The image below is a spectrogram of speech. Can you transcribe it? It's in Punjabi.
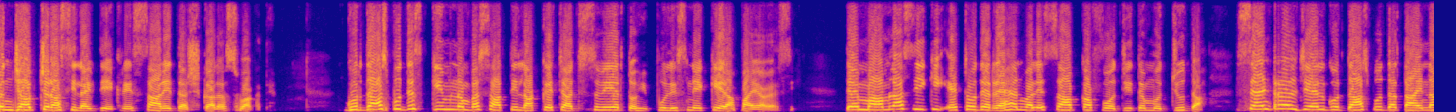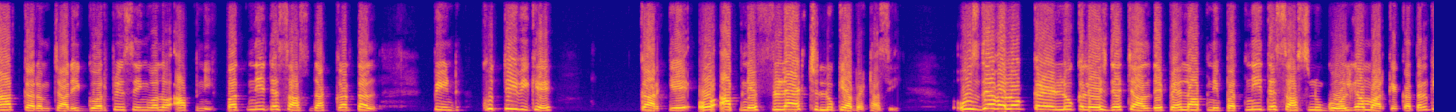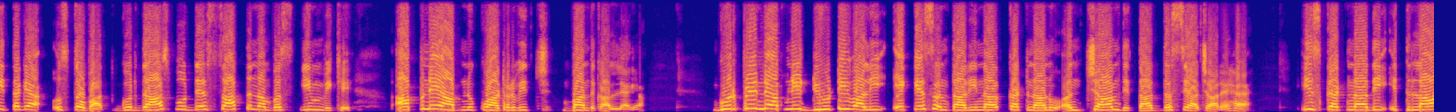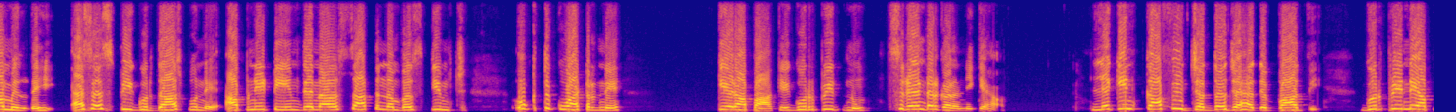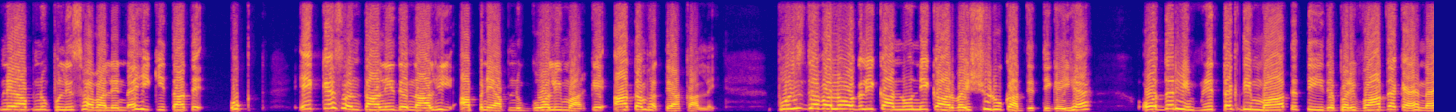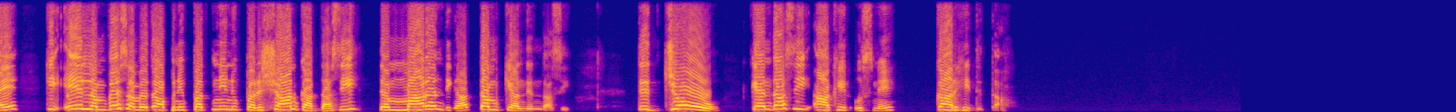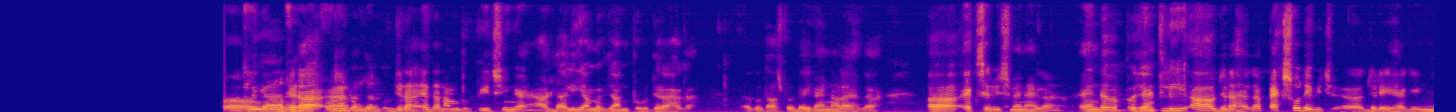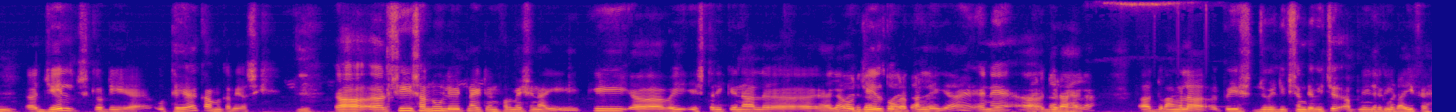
ਪੰਜਾਬ 84 ਲਾਈਵ ਦੇਖ ਰਹੇ ਸਾਰੇ ਦਰਸ਼ਕਾਂ ਦਾ ਸਵਾਗਤ ਹੈ। ਗੁਰਦਾਸਪੁਰ ਦੇ ਸਕੀਮ ਨੰਬਰ 7 ਇਲਾਕੇ 'ਚ ਅੱਜ ਸਵੇਰ ਤੋਂ ਹੀ ਪੁਲਿਸ ਨੇ ਘੇਰਾ ਪਾਇਆ ਹੋਇਆ ਸੀ ਤੇ ਮਾਮਲਾ ਸੀ ਕਿ ਇੱਥੋਂ ਦੇ ਰਹਿਣ ਵਾਲੇ ਸਾਬਕਾ ਫੌਜੀ ਤੇ ਮੌਜੂਦਾ ਸੈਂਟਰਲ ਜੇਲ੍ਹ ਗੁਰਦਾਸਪੁਰ ਦਾ ਤਾਇਨਾਤ ਕਰਮਚਾਰੀ ਗੁਰਪ੍ਰੀਤ ਸਿੰਘ ਵੱਲੋਂ ਆਪਣੀ ਪਤਨੀ ਤੇ ਸੱਸ ਦਾ ਕਤਲ ਪਿੰਡ ਖੁੱਤੀ ਵਿਖੇ ਕਰਕੇ ਉਹ ਆਪਣੇ ਫਲੈਟ 'ਚ ਲੁਕਿਆ ਬੈਠਾ ਸੀ। ਉਸ ਦੇ ਵੱਲੋਂ ਘਰੇਲੂ ਕਲੇਸ਼ ਦੇ ਚੱਲਦੇ ਪਹਿਲਾਂ ਆਪਣੀ ਪਤਨੀ ਤੇ ਸੱਸ ਨੂੰ ਗੋਲੀਆਂ ਮਾਰ ਕੇ ਕਤਲ ਕੀਤਾ ਗਿਆ। ਉਸ ਤੋਂ ਬਾਅਦ ਗੁਰਦਾਸਪੁਰ ਦੇ 7 ਨੰਬਰ ਸਕੀਮ ਵਿਖੇ ਆਪਣੇ ਆਪ ਨੂੰ ਕੁਆਟਰ ਵਿੱਚ ਬੰਦ ਕਰ ਲਿਆ ਗਿਆ। ਗੁਰਪ੍ਰੀਤ ਨੇ ਆਪਣੀ ਡਿਊਟੀ ਵਾਲੀ AK47 ਨਾਲ ਘਟਨਾ ਨੂੰ ਅੰਜਾਮ ਦਿੱਤਾ ਦੱਸਿਆ ਜਾ ਰਿਹਾ ਹੈ। ਇਸ ਘਟਨਾ ਦੀ ਇਤਲਾਹ ਮਿਲਦੇ ਹੀ ਐਸਐਸਪੀ ਗੁਰਦਾਸਪੁਰ ਨੇ ਆਪਣੀ ਟੀਮ ਦੇ ਨਾਲ 7 ਨੰਬਰ ਸਕੀਮ 'ਚ ਉਕਤ ਕੁਆਟਰ ਨੇ ਘੇਰਾ ਪਾ ਕੇ ਗੁਰਪ੍ਰੀਤ ਨੂੰ ਸਰੈਂਡਰ ਕਰਨ ਲਈ ਕਿਹਾ। ਲੇਕਿਨ ਕਾਫੀ ਜਹਿਦ ਦੇ ਬਾਅਦ ਵੀ ਗੁਰਪ੍ਰੀਤ ਨੇ ਆਪਣੇ ਆਪ ਨੂੰ ਪੁਲਿਸ ਹਵਾਲੇ ਨਹੀਂ ਕੀਤਾ ਤੇ ਉਕਤ AK47 ਦੇ ਨਾਲ ਹੀ ਆਪਣੇ ਆਪ ਨੂੰ ਗੋਲੀ ਮਾਰ ਕੇ ਆਤਮ ਹੱਤਿਆ ਕਰ ਲਈ। ਪੁਲਿਸ ਦੇ ਵੱਲੋਂ ਅਗਲੀ ਕਾਨੂੰਨੀ ਕਾਰਵਾਈ ਸ਼ੁਰੂ ਕਰ ਦਿੱਤੀ ਗਈ ਹੈ। ਉਧਰ ਹੀ ਮ੍ਰਿਤਕ ਦੀ ਮਾਂ ਤੇ ਧੀ ਦੇ ਪਰਿਵਾਰ ਦਾ ਕਹਿਣਾ ਹੈ ਕਿ ਇਹ ਲੰਬੇ ਸਮੇਂ ਤੋਂ ਆਪਣੀ ਪਤਨੀ ਨੂੰ ਪਰੇਸ਼ਾਨ ਕਰਦਾ ਸੀ ਤੇ ਮਾਰਨ ਦੀਆਂ ਧਮਕੀਆਂ ਦਿੰਦਾ ਸੀ। ਤੇ ਜੋ ਕਹਿੰਦਾ ਸੀ, ਆਖਿਰ ਉਸਨੇ ਕਰ ਹੀ ਦਿੱਤਾ। ਜਿਹੜਾ ਜਿਹੜਾ ਇਹਦਾ ਨਾਮ ਗੁਰਪ੍ਰੀਤ ਸਿੰਘ ਹੈ ਆ ਡਾਲੀਆ ਮਿਰਜਾਨਪੁਰ ਜਿਹੜਾ ਹੈਗਾ ਗੁਰਦਾਸਪੁਰ ਦਾ ਹੀ ਰਹਿਣ ਵਾਲਾ ਹੈਗਾ ਐਕਸ ਸਰਵਿਸਮੈਨ ਹੈਗਾ ਐਂਡ ਪ੍ਰੈਜ਼ੈਂਟਲੀ ਆ ਜਿਹੜਾ ਹੈਗਾ ਪੈਕਸੋ ਦੇ ਵਿੱਚ ਜਿਹੜੀ ਹੈਗੀ ਜੇਲ ਸਿਕਿਉਰਿਟੀ ਹੈ ਉੱਥੇ ਹੈ ਕੰਮ ਕਰ ਰਿਹਾ ਸੀ। ਅਸੀਂ ਸਾਨੂੰ ਲੇਟ ਨਾਈਟ ਇਨਫੋਰਮੇਸ਼ਨ ਆਈ ਕਿ ਬਈ ਇਸ ਤਰੀਕੇ ਨਾਲ ਹੈਗਾ ਉਹ ਜੇਲ੍ਹ ਤੋਂ ਵੈਪਨ ਲੈ ਗਿਆ ਇਹਨੇ ਜਿਹੜਾ ਹੈਗਾ ਦਵਾਂਗਲਾ ਪੀਸ ਜੁਰਿਡਿਕਸ਼ਨ ਦੇ ਵਿੱਚ ਆਪਣੀ ਜਿਹੜੀ ਵਾਈਫ ਹੈ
